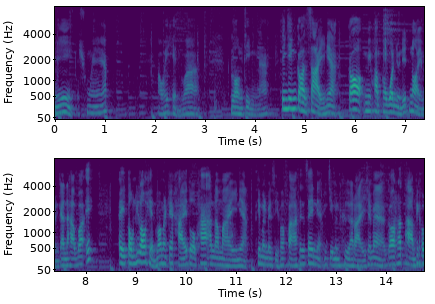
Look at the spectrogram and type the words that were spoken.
นี่ชวบเอาให้เห็นว่าลองจริงนะ จริง ๆ ก่อนใส่เนี่ยก็มีความกังวลอยู่นิดหน่อยเหมือนกันนะครับว่าเอ๊ะไอ้ตรงที่เราเห็นว่ามันคล้ายๆตัวผ้าอนามัยเนี่ยที่มันเป็นสีฟ้าๆเส้นๆเนี่ยจริงๆมันคืออะไรใช่ไหมก็ถ้าตามที่เขา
